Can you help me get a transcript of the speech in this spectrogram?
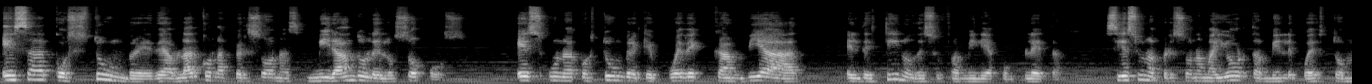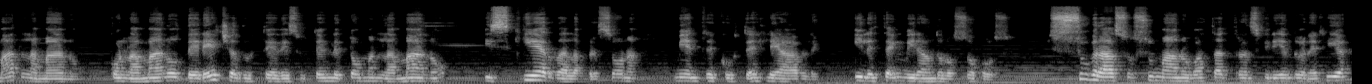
Esa costumbre de hablar con las personas mirándole los ojos es una costumbre que puede cambiar el destino de su familia completa. Si es una persona mayor, también le puedes tomar la mano con la mano derecha de ustedes, ustedes le toman la mano izquierda a la persona mientras que ustedes le hablen y le estén mirando los ojos. Su brazo, su mano va a estar transfiriendo energía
